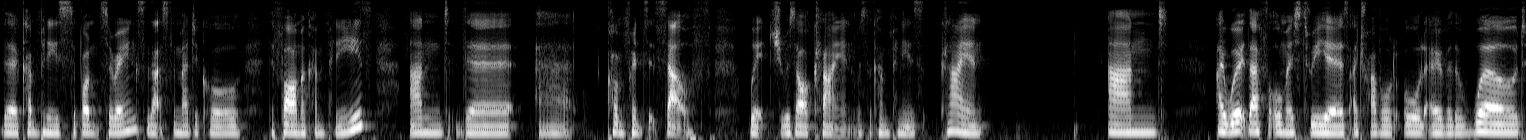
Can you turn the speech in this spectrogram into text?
the companies sponsoring so that's the medical the pharma companies and the uh, conference itself which was our client was the company's client and I worked there for almost three years. I traveled all over the world.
